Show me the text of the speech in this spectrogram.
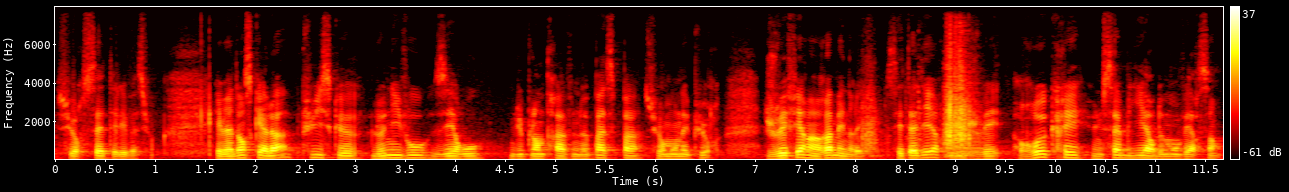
sur cette élévation. Et eh bien dans ce cas-là, puisque le niveau 0 du plan de trave ne passe pas sur mon épure, je vais faire un ramènerai. C'est-à-dire que je vais recréer une sablière de mon versant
